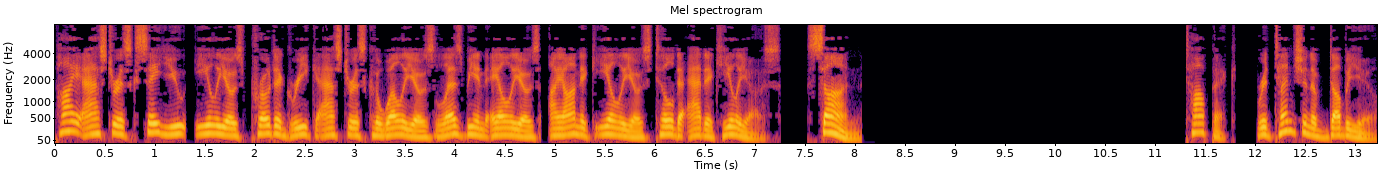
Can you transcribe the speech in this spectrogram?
Pi asterisk say u, Elios Proto-Greek asterisk Helios Lesbian Aelios, Ionic Elios tilde Attic Helios, sun. Retention of W.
